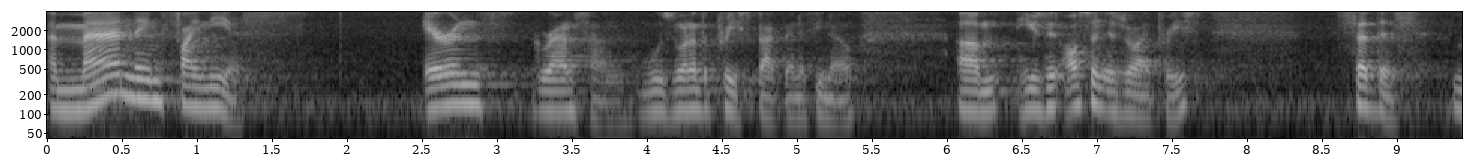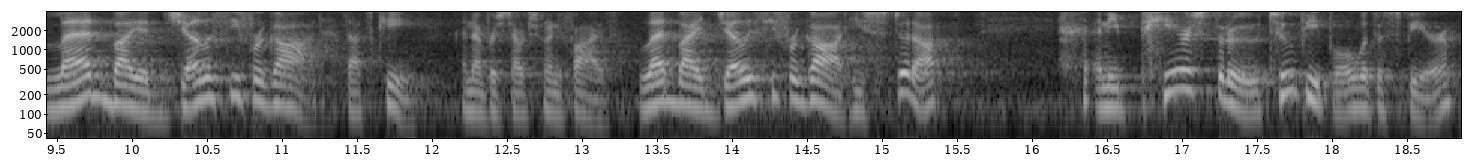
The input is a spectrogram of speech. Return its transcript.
A man named Phineas, Aaron's grandson, who was one of the priests back then, if you know, um, he was also an Israelite priest, said this led by a jealousy for God, that's key in Numbers chapter 25. Led by jealousy for God, he stood up and he pierced through two people with a spear,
